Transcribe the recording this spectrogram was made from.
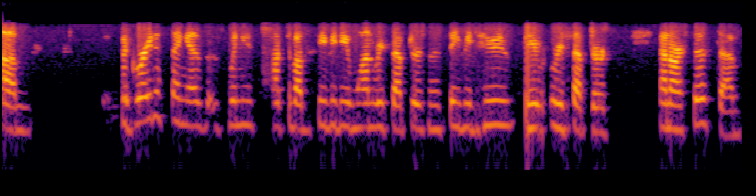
Um, the greatest thing is, is when you talked about the CBD1 receptors and the CB2 receptors in our system,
